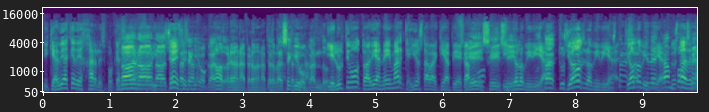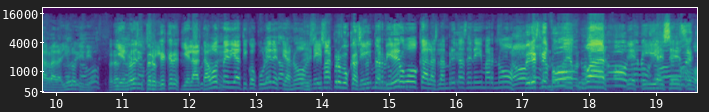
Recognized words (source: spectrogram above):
Y que había que dejarles, porque No, no, no, te estás no, equivocando. No, perdona, perdona, Te perdona. estás perdona. equivocando. Y el último, todavía Neymar, que yo estaba aquí a pie de Sí, campo, sí, y sí. yo lo Tú vivía. estás- tú yo lo tú vivía, yo lo vivía. campo, Tú estás en la pero grada, yo lo vivía. Pero, y el, ¿pero sí, qué crees? y el altavoz Escúchame. mediático culé decía, no, Pero Neymar, es provocación Neymar también. no provoca, las lambretas de Neymar no. No, Pero es que no, de jugar. no, no, no, decía no, es no, eso.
